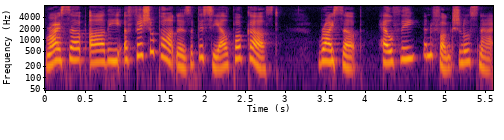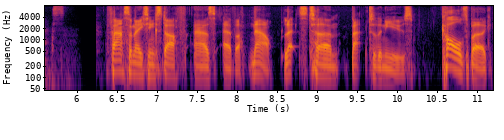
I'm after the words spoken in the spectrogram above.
Rice Up are the official partners of the SIAL podcast. Rice Up, healthy and functional snacks. Fascinating stuff as ever. Now, let's turn back to the news. Carlsberg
